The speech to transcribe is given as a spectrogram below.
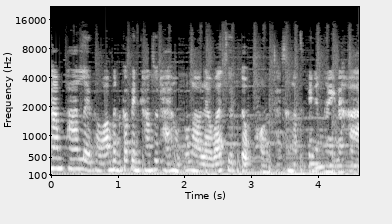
ห้ามพลาดเลยเพราะว่ามันก็เป็นครั้งสุดท้ายของพวกเราแล้วว่าจุดจบของจักสนับจะเป็นยังไงนะคะ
